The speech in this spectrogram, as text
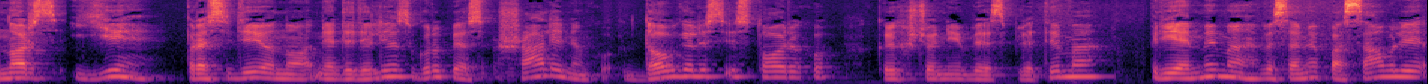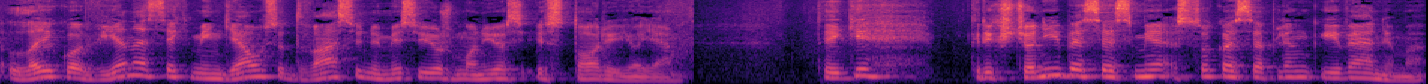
Nors ji prasidėjo nuo nedidelės grupės šalininkų, daugelis istorikų krikščionybės plitimą, prieimimą visame pasaulyje laiko vieną sėkmingiausių dvasinių misijų žmonijos istorijoje. Taigi, krikščionybės esmė sukasi aplink gyvenimą,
